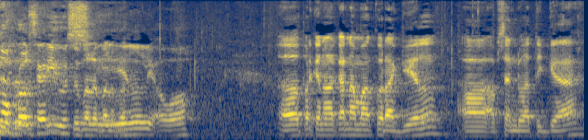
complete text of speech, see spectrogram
ngobrol serius. Lupa, lupa, lupa. Ya Allah. Eh, perkenalkan nama aku Ragil, eh, absen 23.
